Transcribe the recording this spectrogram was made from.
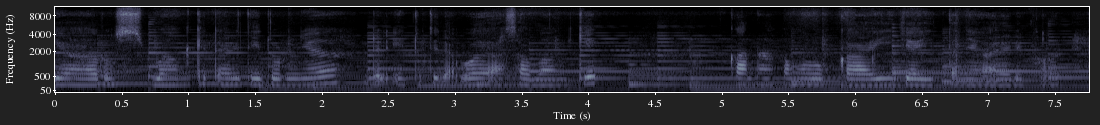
dia harus bangkit dari tidurnya dan itu tidak boleh asal bangkit karena akan melukai jahitan yang ada di perutnya.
